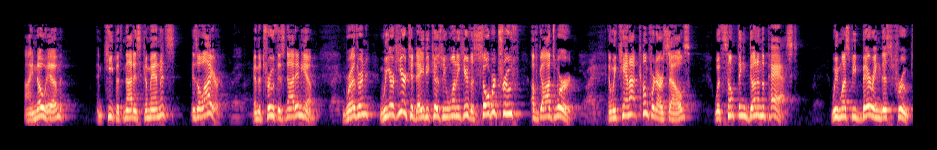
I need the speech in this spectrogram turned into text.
I know him, and keepeth not his commandments, is a liar. And the truth is not in him. Right. Brethren, we are here today because we want to hear the sober truth of God's word. Right. And we cannot comfort ourselves with something done in the past. We must be bearing this fruit.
